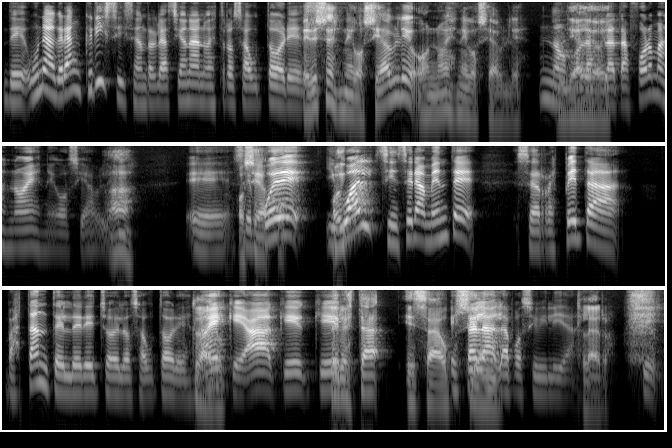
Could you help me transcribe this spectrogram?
de una gran crisis en relación a nuestros autores. ¿Pero eso es negociable o no es negociable? no, con las hoy? plataformas no es negociable. Ah, Eh, se sea, puede, hoy- igual, sinceramente, se respeta bastante el derecho de los autores. Claro. No es que, ah, que, que pero está esa opción. está la, la posibilidad. Claro. Sí.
